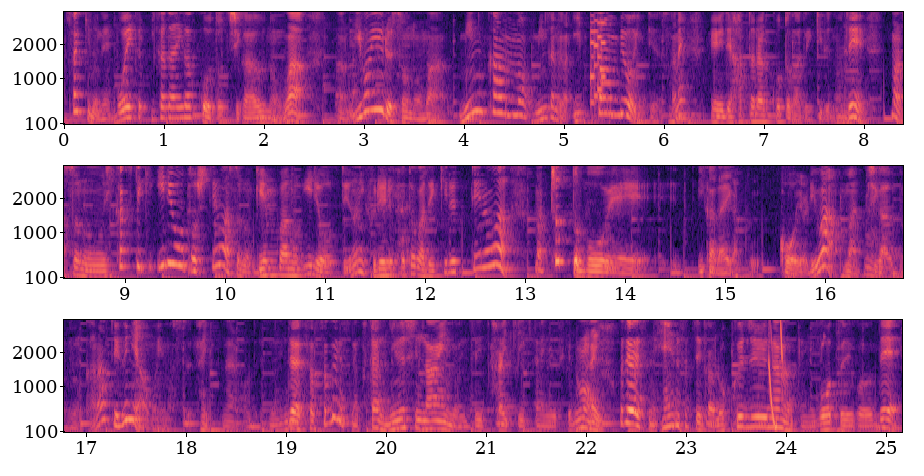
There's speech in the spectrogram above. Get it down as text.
さっきのね防衛医科大学校と違うのはあのいわゆるその、まあ、民間の民間というか一般病院っていうんですかね、えーで働くことができるので、まあ、その比較的医療としてはその現場の医療っていうのに触れることができるっていうのは、まあ、ちょっと防衛医科大学校よりは、まあ、違う部分かなというふうには思います。はい、なるほどですね。じゃあ早速ですね、こちらの入試難易度について入っていきたいんですけども、はいこちらですね、偏差値が67.5ということで、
